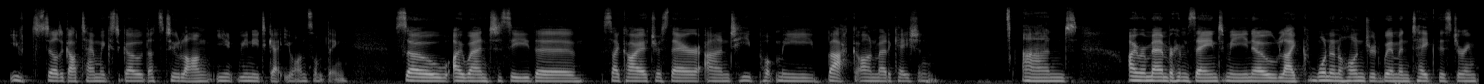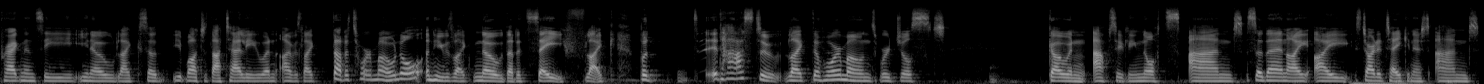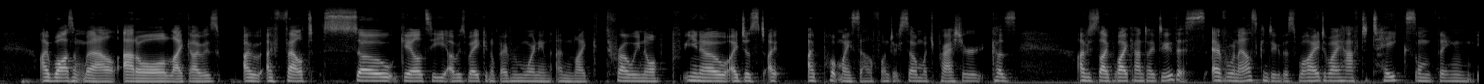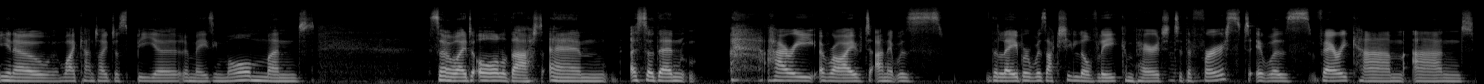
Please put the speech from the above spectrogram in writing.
you've still got 10 weeks to go. That's too long. You, we need to get you on something. So I went to see the psychiatrist there and he put me back on medication. And I remember him saying to me, you know, like one in a hundred women take this during pregnancy, you know, like, so what did that tell you? And I was like, that it's hormonal. And he was like, no, that it's safe. Like, but it has to, like, the hormones were just going absolutely nuts. And so then I, I started taking it and I wasn't well at all. Like I was, I, I felt so guilty. I was waking up every morning and like throwing up, you know, I just, I, I put myself under so much pressure because I was like, why can't I do this? Everyone else can do this. Why do I have to take something? You know, why can't I just be a- an amazing mom? And so I'd all of that. Um, so then Harry arrived, and it was the labour was actually lovely compared to the first. It was very calm, and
